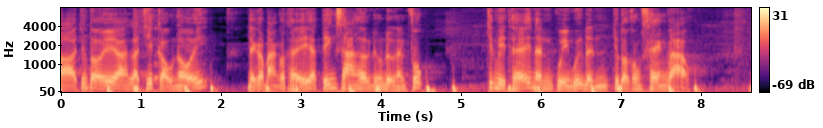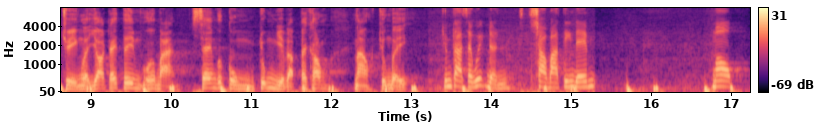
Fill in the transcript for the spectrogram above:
à, chúng tôi à, là chiếc cầu nối để các bạn có thể à, tiến xa hơn trên con đường hạnh phúc. Chính vì thế nên quyền quyết định chúng tôi không xen vào. Chuyện là do trái tim của các bạn xem có cùng chung nhịp đập hay không. Nào chuẩn bị. Chúng ta sẽ quyết định sau 3 tiếng đếm. Một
